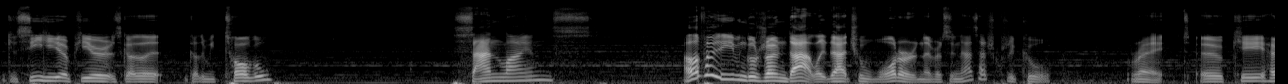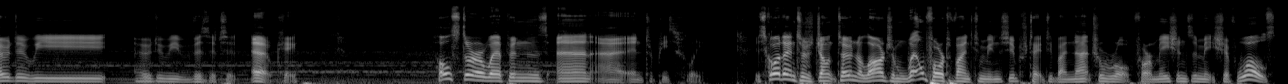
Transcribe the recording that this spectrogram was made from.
You can see here up here it's got a got to be toggle. Sand lions. I love how it even goes around that, like the actual water and everything. That's actually pretty cool. Right. Okay. How do we how do we visit it? Okay. Holster our weapons and uh, enter peacefully. Your squad enters Junktown, a large and well-fortified community protected by natural rock formations and makeshift walls.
